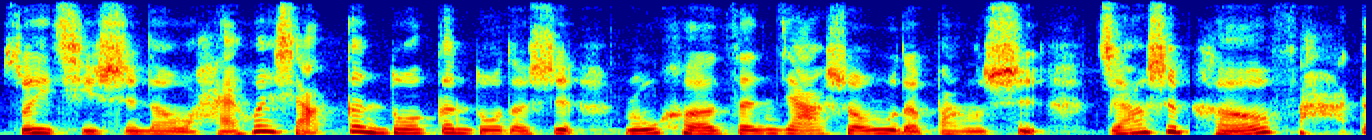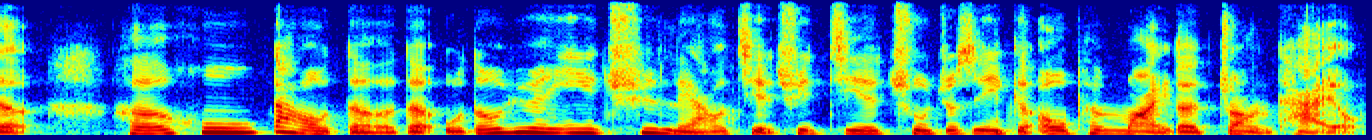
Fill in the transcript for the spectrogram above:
所以其实呢，我还会想更多更多的是如何增加收入的方式，只要是合法的。合乎道德的，我都愿意去了解、去接触，就是一个 open mind 的状态哦。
